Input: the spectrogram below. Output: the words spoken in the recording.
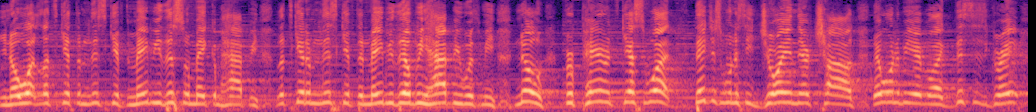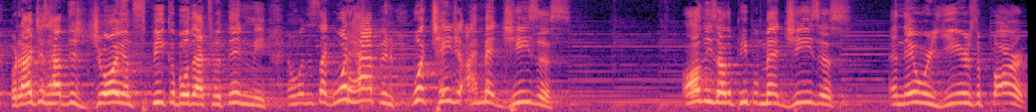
you know what, let's get them this gift. Maybe this will make them happy. Let's get them this gift and maybe they'll be happy with me. No, for parents, guess what? They just want to see joy in their child. They want to be able, like, this is great, but I just have this joy unspeakable that's within me. And it's like, what happened? What changed? I met Jesus. All these other people met Jesus, and they were years apart.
